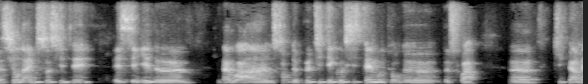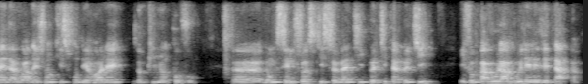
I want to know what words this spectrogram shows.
si on a une société essayer d'avoir une sorte de petit écosystème autour de, soi euh, qui permet d'avoir des gens qui seront des relais d'opinion pour vous. Euh, donc c'est une chose qui se bâtit petit à petit. Il ne faut pas vouloir brûler les étapes.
